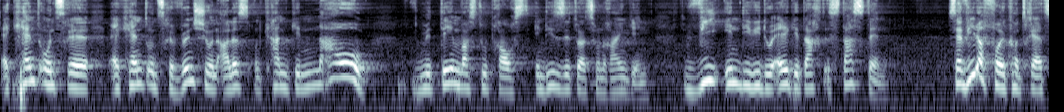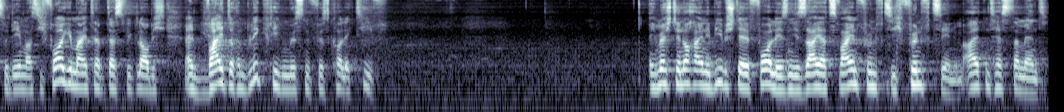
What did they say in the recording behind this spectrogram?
Er kennt unsere, er kennt unsere Wünsche und alles und kann genau mit dem, was du brauchst, in diese Situation reingehen. Wie individuell gedacht ist das denn? Ist ja wieder voll konträr zu dem, was ich vorher gemeint habe, dass wir, glaube ich, einen weiteren Blick kriegen müssen fürs Kollektiv. Ich möchte noch eine Bibelstelle vorlesen, Jesaja 52, 15 im Alten Testament.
